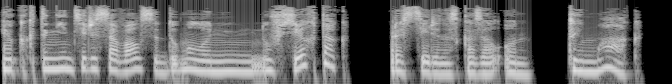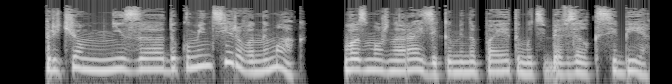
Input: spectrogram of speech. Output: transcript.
Я как-то не интересовался, думал, у всех так, растерянно сказал он. Ты маг, причем не задокументированный маг. Возможно, Разик именно поэтому тебя взял к себе.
